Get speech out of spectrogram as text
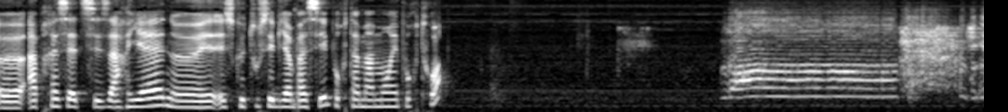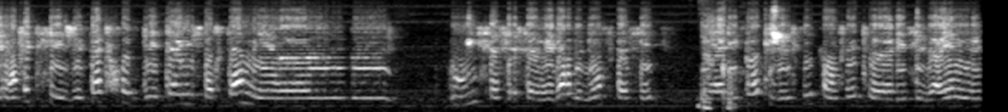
euh, après cette césarienne, euh, est-ce que tout s'est bien passé pour ta maman et pour toi? Ben, en fait, j'ai pas trop de détails sur ça, mais euh, oui, ça, ça, ça avait l'air de bien se passer. Mais à l'époque, je sais qu'en fait, euh, les césariennes, euh,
